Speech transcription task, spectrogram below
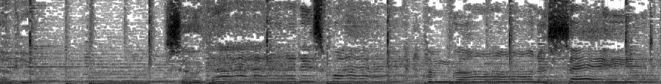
love you. So that is why I'm gonna say it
